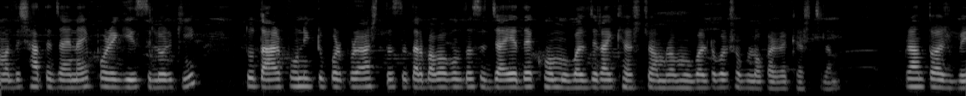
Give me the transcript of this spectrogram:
আমাদের সাথে যায় নাই, পরে গিয়েছিল আর কি। তো তার ফোন একটু পর পরে আসতেছে, তার বাবা বলতেছে, যাইয়ে দেখো মোবাইল যে রেখে আসছো, আমরা মোবাইল টোবাইল সব লকার রেখে আসছিলাম। প্রান্ত আসবে।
